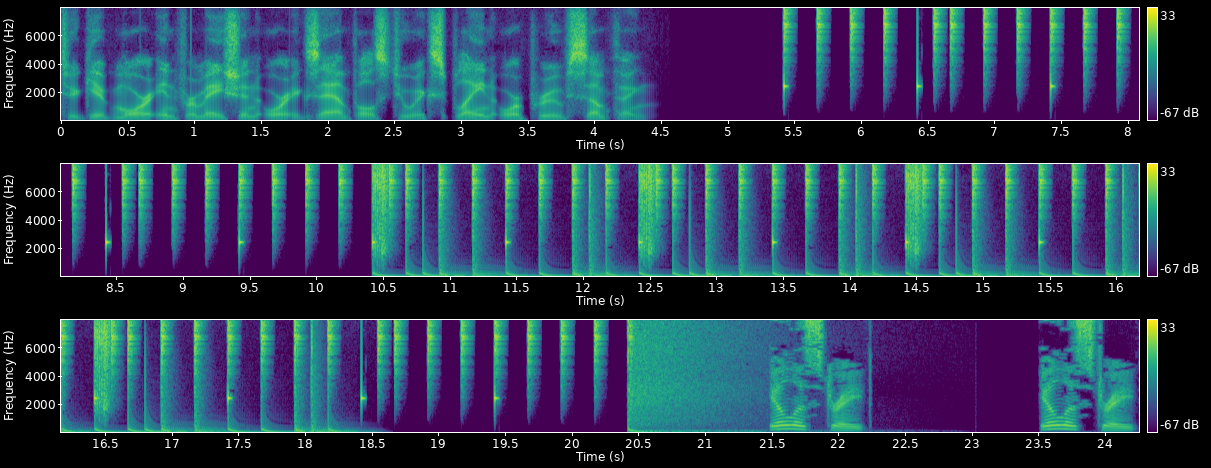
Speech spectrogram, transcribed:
To give more information or examples to explain or prove something. Illustrate Illustrate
